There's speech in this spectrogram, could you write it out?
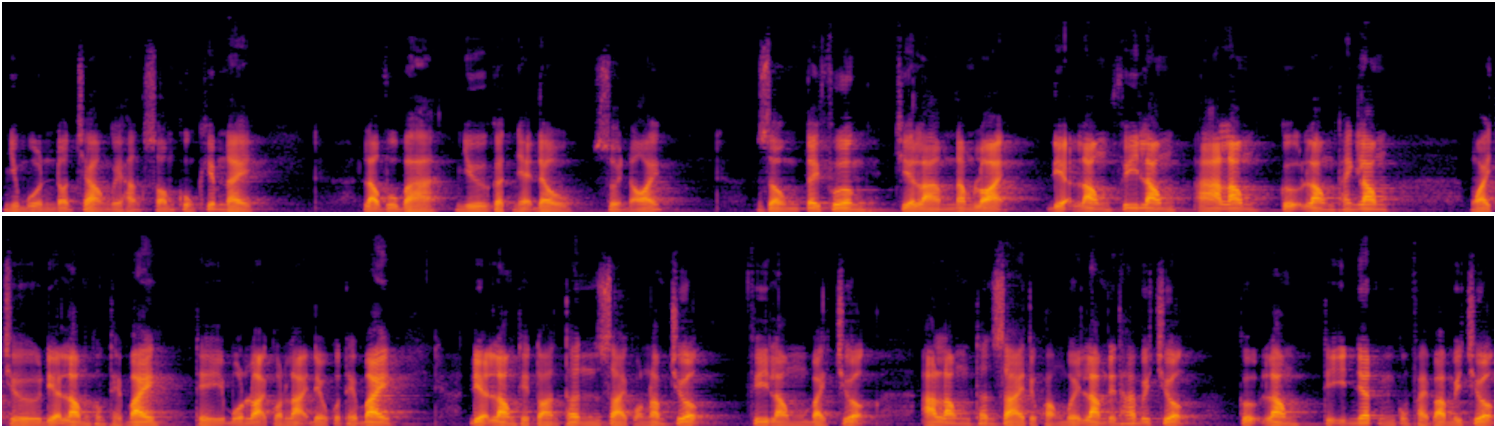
Như muốn đón chào người hàng xóm khủng khiếp này. Lão vu bà như gật nhẹ đầu Rồi nói Rồng Tây Phương chia làm 5 loại Địa Long, Phi Long, Á Long, Cự Long, Thanh Long. Ngoài trừ địa long không thể bay Thì bốn loại còn lại đều có thể bay. Địa long thì toàn thân dài khoảng 5 trượng Phi long 7 trượng Á Long thân dài từ khoảng 15 đến 20 trượng, Cự Long thì ít nhất cũng phải 30 trượng.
